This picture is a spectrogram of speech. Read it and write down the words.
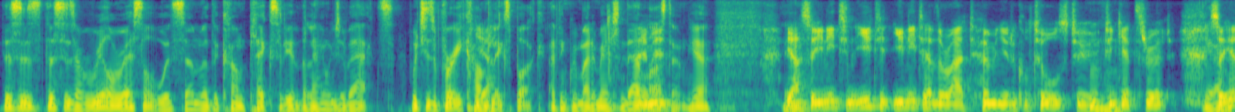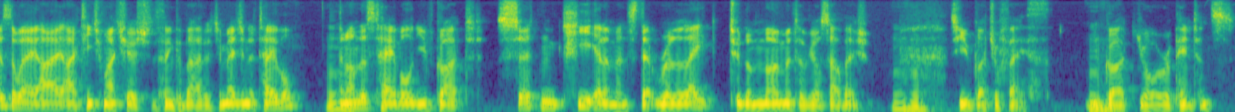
This is this is a real wrestle with some of the complexity of the language of Acts, which is a very complex book. I think we might have mentioned that Amen. last time. Yeah. Yeah. so you need to you, to you need to have the right hermeneutical tools to to mm-hmm. get through it. Yeah. So here's the way I, I teach my church to think about it. Imagine a table, and mm-hmm. on this table you've got certain key elements that relate to the moment of your salvation. Mm-hmm. So you've got your faith, you've got your repentance,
